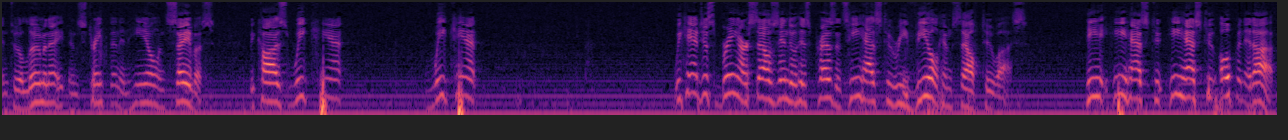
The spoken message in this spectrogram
and to illuminate and strengthen and heal and save us. Because we can't we can't we can't just bring ourselves into his presence. He has to reveal himself to us. He he has to he has to open it up.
